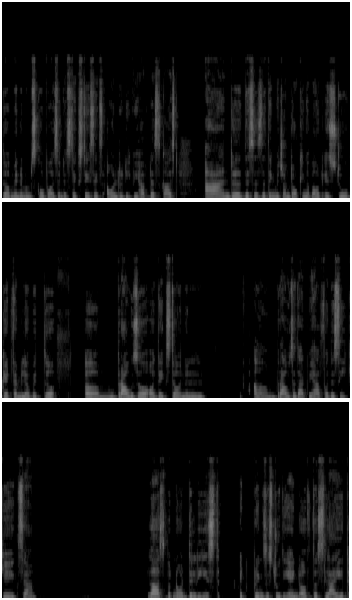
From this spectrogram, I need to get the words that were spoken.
the minimum score percent is 66 already we have discussed. And uh, this is the thing which i'm talking about is to get familiar with the um, browser or the external um, browser that we have for the ck exam. Last but not the least it brings us to the end of the slide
